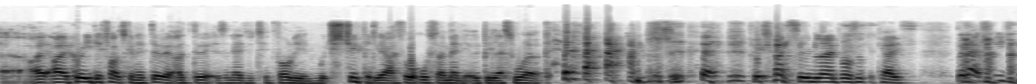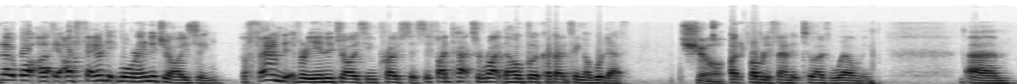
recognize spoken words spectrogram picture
uh, I, I, agreed if I was going to do it, I'd do it as an edited volume, which stupidly I thought also meant it would be less work, which I soon learned wasn't the case. But actually, you know what? I, I, found it more energizing. I found it a very energizing process. If I'd had to write the whole book, I don't think I would have. Sure. I'd have probably found it too overwhelming. Um,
